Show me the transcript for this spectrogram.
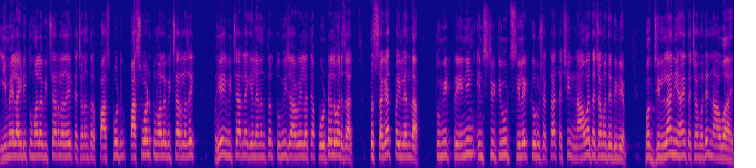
ईमेल आय डी तुम्हाला विचारला जाईल. त्याच्यानंतर पासपोर्ट पासवर्ड तुम्हाला विचारला जाईल. हे विचारल्या गेल्यानंतर तुम्ही ज्या वेळेला त्या पोर्टलवर जाल तर सगळ्यात पहिल्यांदा तुम्ही ट्रेनिंग इन्स्टिट्यूट सिलेक्ट करू शकता. त्याची नावं त्याच्यामध्ये दिली आहे मग जिल्हानिहाय त्याच्यामध्ये नावं आहेत.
